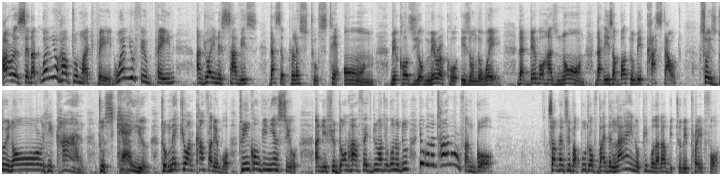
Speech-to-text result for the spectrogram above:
I always say that when you have too much pain, when you feel pain and you are in a service, that's a place to stay on because your miracle is on the way. That devil has known that he's about to be cast out. So he's doing all he can to scare you, to make you uncomfortable, to inconvenience you. And if you don't have faith, do what you're going to do? You're going to turn off and go. Sometimes people are put off by the line of people that are to be prayed for.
